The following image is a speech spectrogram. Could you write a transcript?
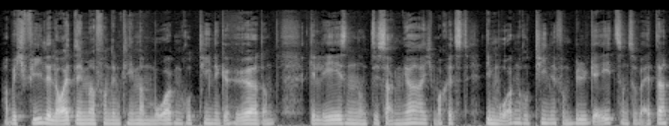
habe ich viele Leute immer von dem Thema Morgenroutine gehört und gelesen und die sagen, ja, ich mache jetzt die Morgenroutine von Bill Gates und so weiter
